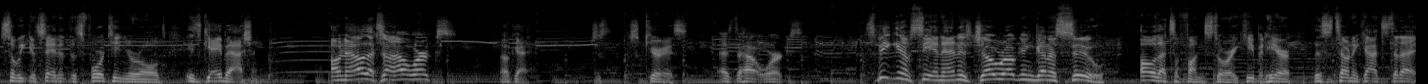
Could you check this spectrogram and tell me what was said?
so we can say that this 14 year old is gay bashing. Oh, no? That's not how it works? Okay. Just, just curious as to how it works. Speaking of CNN, is Joe Rogan going to sue? Oh, that's a fun story. Keep it here. This is Tony Katz today.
